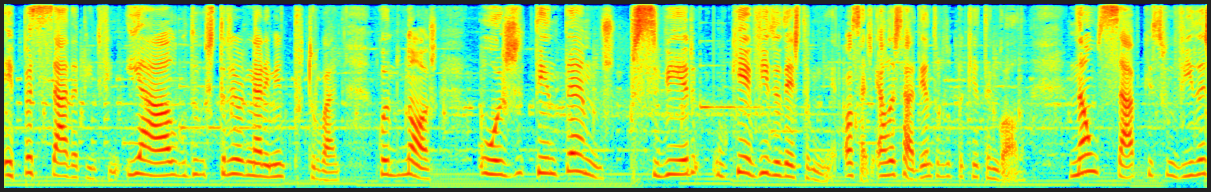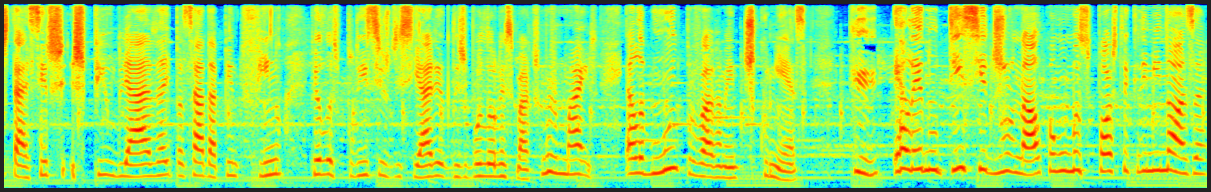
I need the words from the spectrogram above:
é passada a pinto fino. E há algo de extraordinariamente perturbante. Quando nós hoje tentamos perceber o que é a vida desta mulher. Ou seja, ela está dentro do paquete Angola. Não sabe que a sua vida está a ser espiolhada e passada a pente fino pelas polícias judiciárias de Lisboa e Lourenço Marcos. Mas mais, ela muito provavelmente desconhece que ela é notícia de jornal como uma suposta criminosa.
